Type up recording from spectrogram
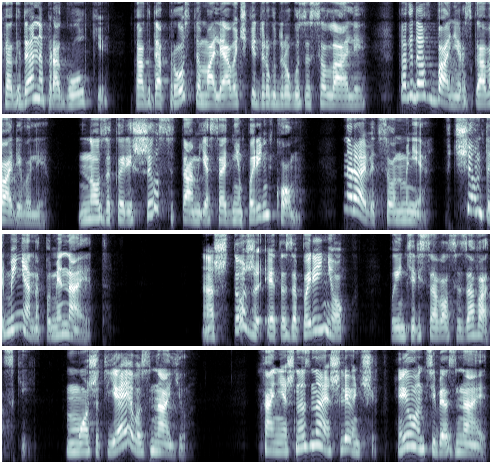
Когда на прогулке, когда просто малявочки друг другу засылали, когда в бане разговаривали. Но закорешился там я с одним пареньком. Нравится он мне, в чем-то меня напоминает». «А что же это за паренек?» – поинтересовался Завадский. «Может, я его знаю?» «Конечно, знаешь, Ленчик, и он тебя знает.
